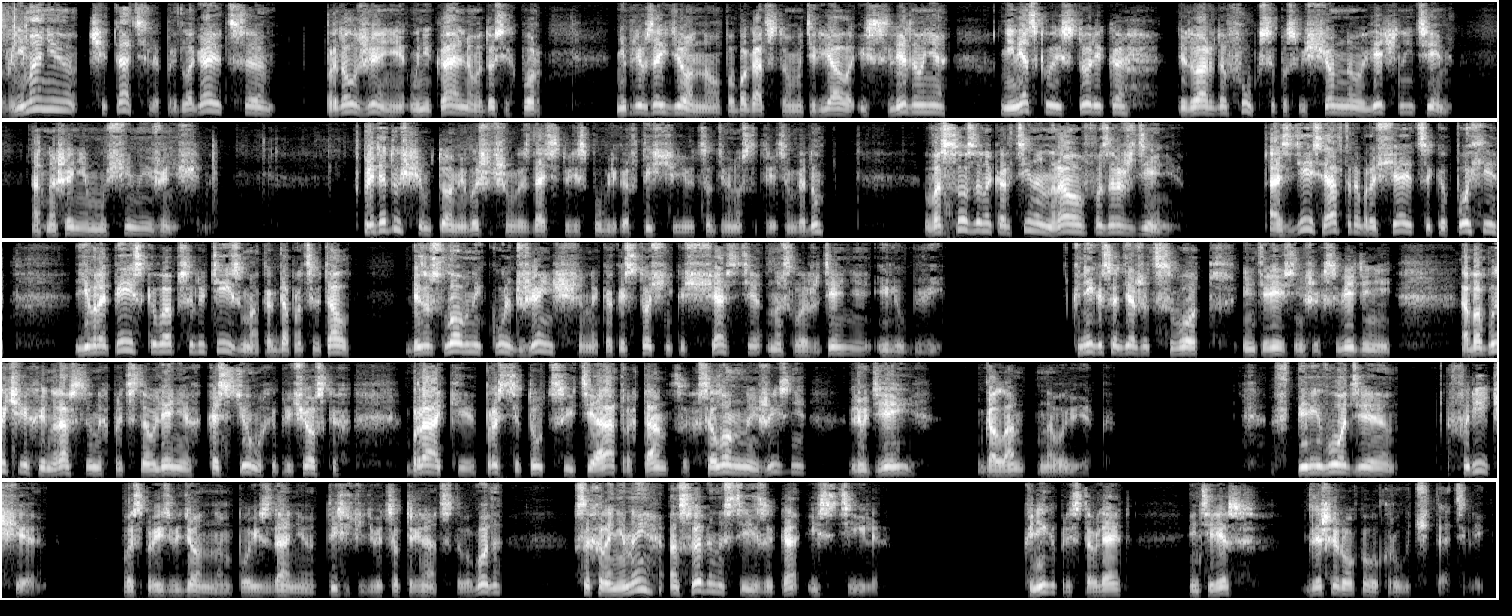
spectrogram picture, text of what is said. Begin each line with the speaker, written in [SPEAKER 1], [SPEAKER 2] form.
[SPEAKER 1] Вниманию читателя предлагается продолжение уникального, до сих пор непревзойденного по богатству материала исследования немецкого историка Эдуарда Фукса, посвященного вечной теме отношениям мужчины и женщины. В предыдущем томе, вышедшем в издательстве «Республика» в 1993 году, воссоздана картина нравов Возрождения, а здесь автор обращается к эпохе европейского абсолютизма, когда процветал безусловный культ женщины как источника счастья, наслаждения и любви. Книга содержит свод интереснейших сведений об обычаях и нравственных представлениях, костюмах и прическах, браке, проституции, театрах, танцах, салонной жизни людей галантного века. В переводе Фриче, воспроизведенном по изданию 1913 года, сохранены особенности языка и стиля. Книга представляет интерес для широкого круга читателей.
